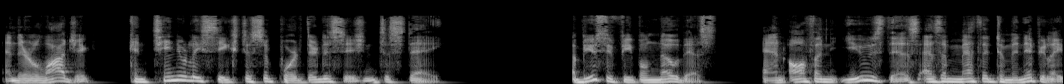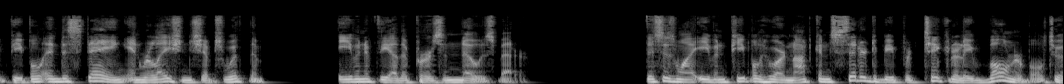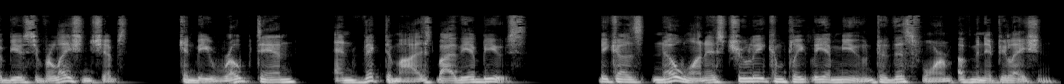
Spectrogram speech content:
and their logic continually seeks to support their decision to stay. Abusive people know this and often use this as a method to manipulate people into staying in relationships with them, even if the other person knows better. This is why even people who are not considered to be particularly vulnerable to abusive relationships can be roped in and victimized by the abuse, because no one is truly completely immune to this form of manipulation.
